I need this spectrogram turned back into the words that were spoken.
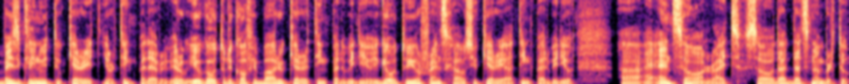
basically you need to carry your ThinkPad everywhere. You go to the coffee bar, you carry a ThinkPad with you. You go to your friend's house, you carry a ThinkPad with you, uh, and so on, right? So that that's number two.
